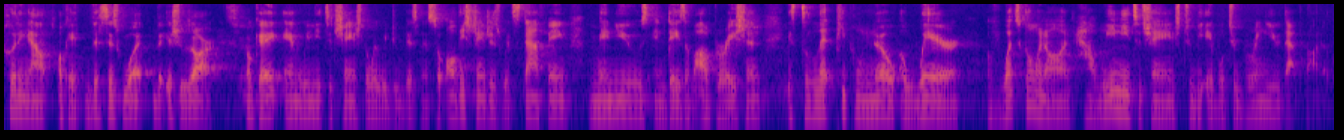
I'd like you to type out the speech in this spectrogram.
putting out okay this is what the issues are okay? And we need to change the way we do business. So all these changes with staffing menus and days of operation is to let people know aware of what's going on how we need to change to be able to bring you that product.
